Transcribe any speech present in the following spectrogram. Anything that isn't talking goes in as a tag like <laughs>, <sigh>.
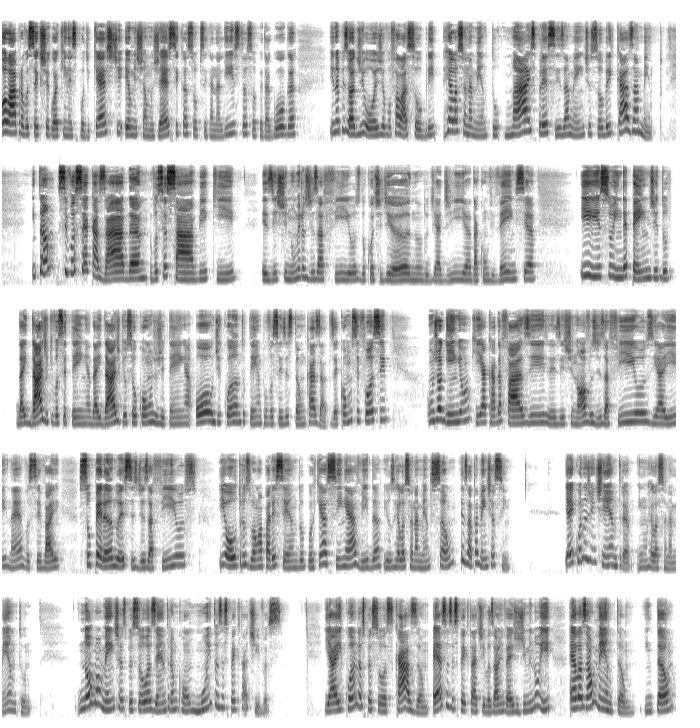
Olá para você que chegou aqui nesse podcast. Eu me chamo Jéssica, sou psicanalista, sou pedagoga e no episódio de hoje eu vou falar sobre relacionamento, mais precisamente sobre casamento. Então, se você é casada, você sabe que existem inúmeros desafios do cotidiano, do dia a dia, da convivência, e isso independe do da idade que você tenha, da idade que o seu cônjuge tenha ou de quanto tempo vocês estão casados. É como se fosse um joguinho que a cada fase existe novos desafios e aí, né, você vai superando esses desafios e outros vão aparecendo, porque assim é a vida e os relacionamentos são exatamente assim. E aí quando a gente entra em um relacionamento, Normalmente as pessoas entram com muitas expectativas. E aí, quando as pessoas casam, essas expectativas, ao invés de diminuir, elas aumentam. Então,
